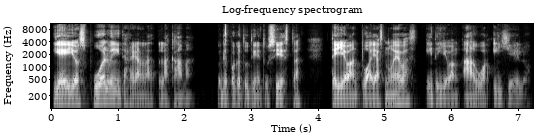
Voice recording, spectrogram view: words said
Y ellos vuelven y te arreglan la, cama. Después que tú tienes tu siesta, te llevan toallas nuevas y te llevan agua y hielo.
